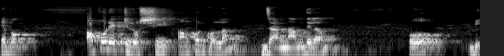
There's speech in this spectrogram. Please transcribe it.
এবং অপর একটি রশ্মি অঙ্কন করলাম, যার নাম দিলাম ও, বি।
